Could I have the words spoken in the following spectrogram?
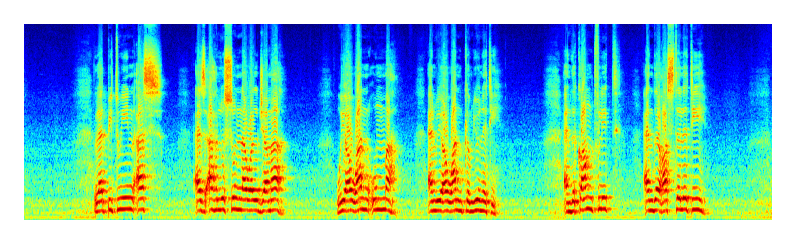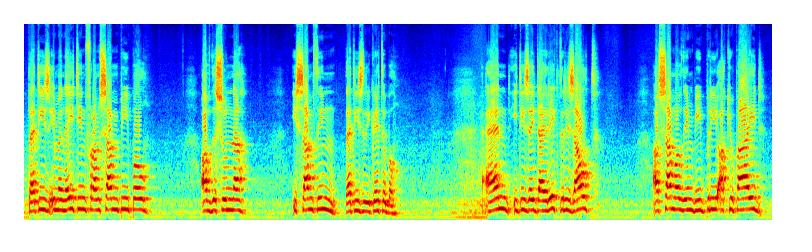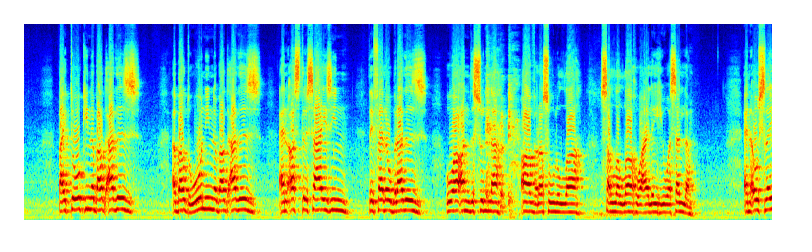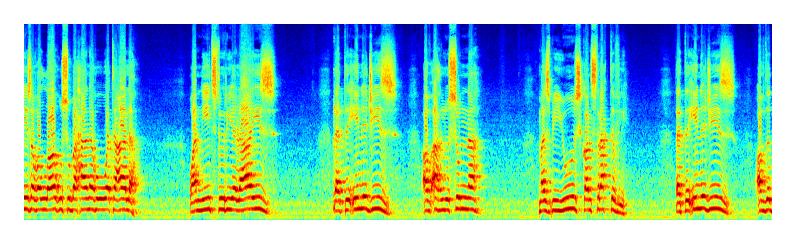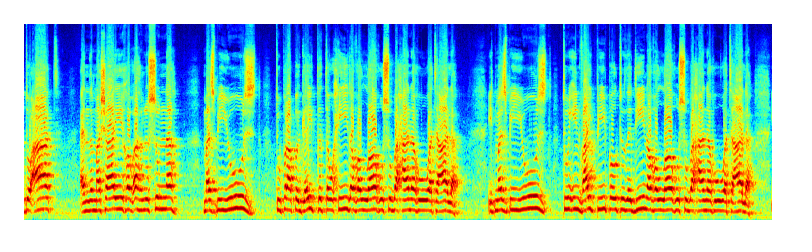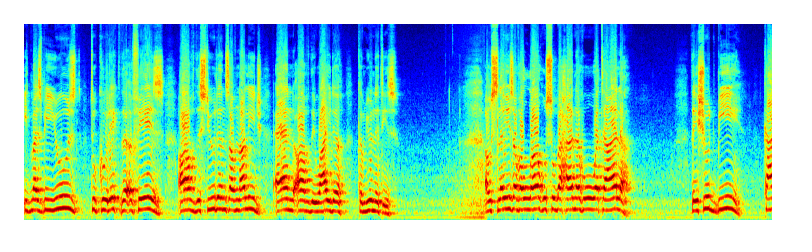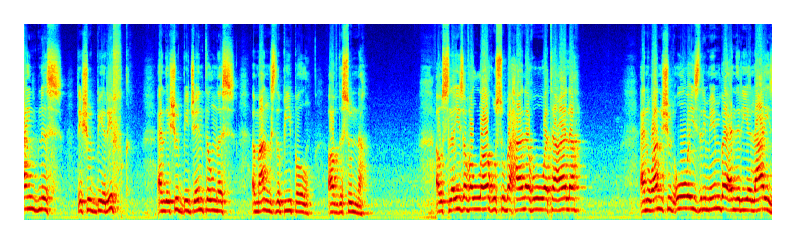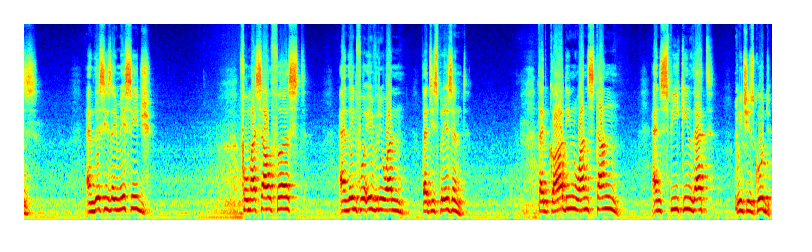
that between us as Ahlul Sunnah wal Jama'ah, we are one ummah and we are one community. And the conflict and the hostility that is emanating from some people of the Sunnah is something that is regrettable. And it is a direct result of some of them being preoccupied by talking about others, about warning about others, and ostracizing their fellow brothers who are on the sunnah of Rasulullah sallallahu alayhi wasallam. And O slaves of Allah subhanahu wa ta'ala, one needs to realize that the energies of Ahlul Sunnah must be used constructively. That the energies of the du'at and the mashayikh of Ahlul Sunnah must be used to propagate the tawheed of Allah subhanahu wa ta'ala. It must be used to invite people to the deen of Allah subhanahu wa ta'ala. It must be used to correct the affairs of the students of knowledge and of the wider communities. Our slaves of Allah subhanahu wa ta'ala, they should be kindness, there should be rifq, and there should be gentleness amongst the people of the Sunnah. Our slaves of Allah subhanahu wa ta'ala, and one should always remember and realize, and this is a message for myself first, and then for everyone that is present, that guarding one's tongue and speaking that which is good.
